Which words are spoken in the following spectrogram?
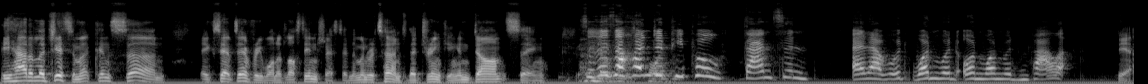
he had a legitimate concern. Except everyone had lost interest in them and returned to their drinking and dancing. So there's a hundred people dancing and I would, one wood on one wooden pallet. Yeah.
